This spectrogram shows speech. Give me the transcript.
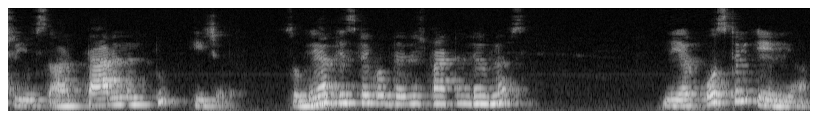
streams are parallel to each other. So where this type of drainage pattern develops? Near coastal area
